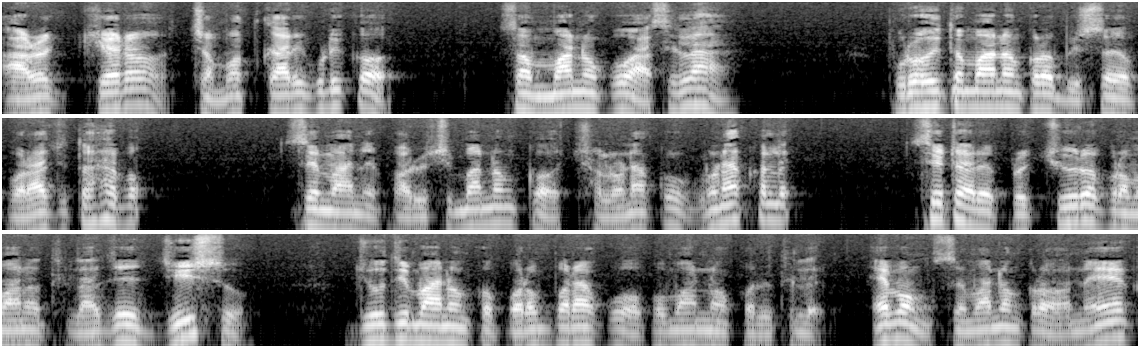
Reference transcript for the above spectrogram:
ଆରୋଗ୍ୟର ଚମତ୍କାର ଗୁଡ଼ିକ ସମ୍ମାନକୁ ଆସିଲା ପୁରୋହିତମାନଙ୍କର ବିଷୟ ପରାଜିତ ହେବ। ସେମାନେ ଫରୁସୀମାନଙ୍କ ଛଲଣାକୁ ଘୃଣା କଲେ। ସେଠାରେ ପ୍ରଚୁର ପ୍ରମାଣ ଥିଲା ଯେ ଯୀଶୁ ଯୁଦୀମାନଙ୍କ ପରମ୍ପରାକୁ ଅପମାନ କରିଥିଲେ ଏବଂ ସେମାନଙ୍କର ଅନେକ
